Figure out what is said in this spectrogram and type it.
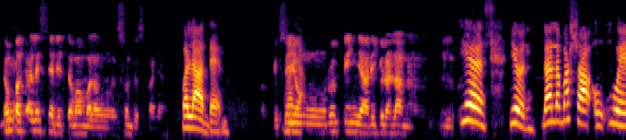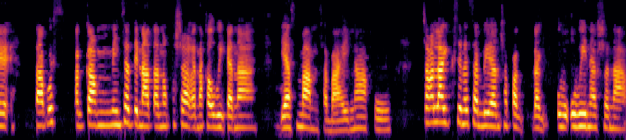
Nung pag-alis niya dito, ma'am, walang sundo sa kanya. Wala din. Okay. So Wala. yung routine niya, regular lang na lalabas. Yes, yun. Lalabas siya, uuwi. Tapos, pagka minsan tinatanong ko siya, nakauwi ka na? Yes, ma'am, sa bahay na ako. Tsaka lagi ko sinasabihan siya pag nag- uuwi na siya na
